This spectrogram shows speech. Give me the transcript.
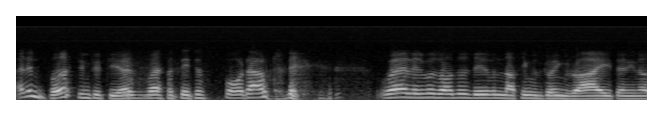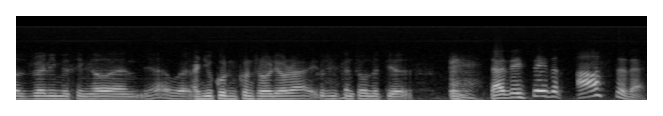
I didn't burst into tears, but but they just poured out. well, it was of those days when nothing was going right, and you know, I was really missing her, and yeah, well, and you couldn't control your eyes. couldn't control the tears. now they say that after that,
